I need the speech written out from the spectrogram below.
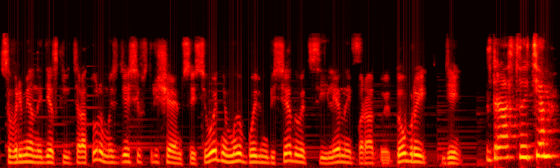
современной детской литературы мы здесь и встречаемся. И сегодня мы будем беседовать с Еленой Бородой. Добрый день. Здравствуйте.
